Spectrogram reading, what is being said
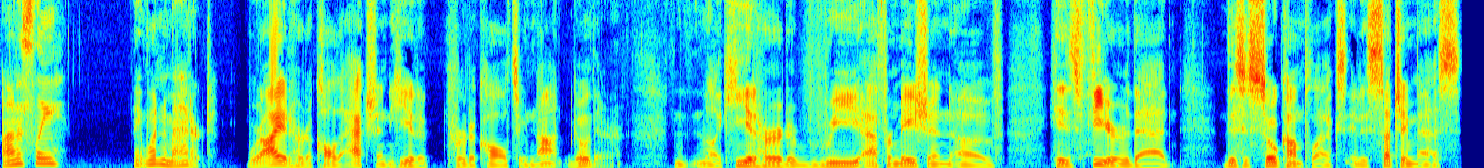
honestly, it wouldn't have mattered. Where I had heard a call to action, he had heard a call to not go there. Like he had heard a reaffirmation of his fear that this is so complex, it is such a mess.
